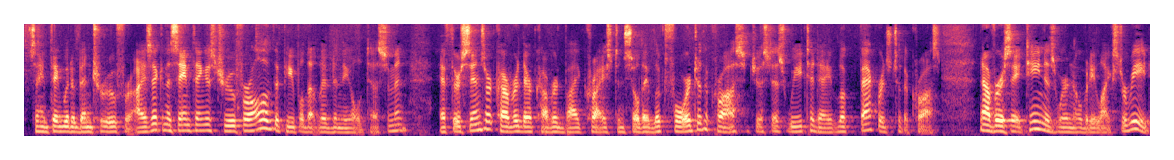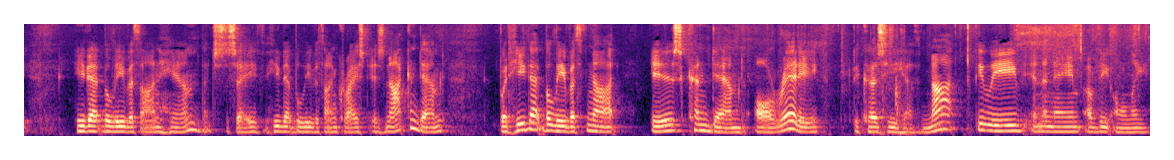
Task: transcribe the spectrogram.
Same thing would have been true for Isaac, and the same thing is true for all of the people that lived in the Old Testament. If their sins are covered, they're covered by Christ, and so they looked forward to the cross just as we today look backwards to the cross. Now, verse 18 is where nobody likes to read. He that believeth on him, that's to say, he that believeth on Christ, is not condemned, but he that believeth not is condemned already, because he hath not believed in the name of the only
